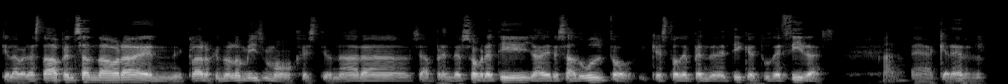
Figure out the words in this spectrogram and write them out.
que la verdad estaba pensando ahora en, claro, que no es lo mismo gestionar, a- o sea, aprender sobre ti, ya eres adulto y que esto depende de ti, que tú decidas Claro. eh, querer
